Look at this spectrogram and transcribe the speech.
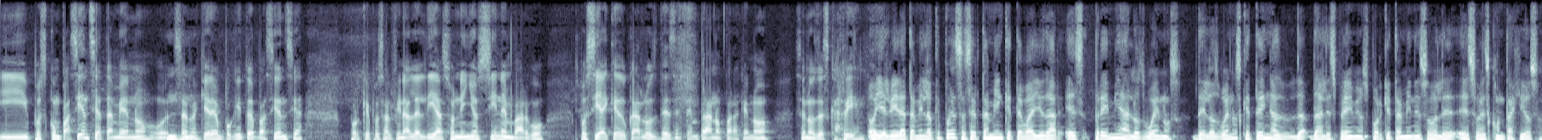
y pues con paciencia también, ¿no? Se requiere un poquito de paciencia porque pues al final del día son niños, sin embargo, pues sí hay que educarlos desde temprano para que no se nos descarríen. Oye, Elvira, también lo que puedes hacer también que te va a ayudar es premia a los buenos. De los buenos que tengas, dales premios, porque también eso, eso es contagioso.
